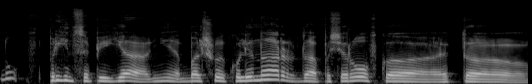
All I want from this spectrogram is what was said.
Ну, в принципе, я не большой кулинар, да, пассировка – это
